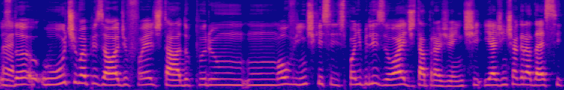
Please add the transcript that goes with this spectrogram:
É. do- o último episódio foi editado por um, um ouvinte que se disponibilizou a editar pra gente, e a gente agradece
